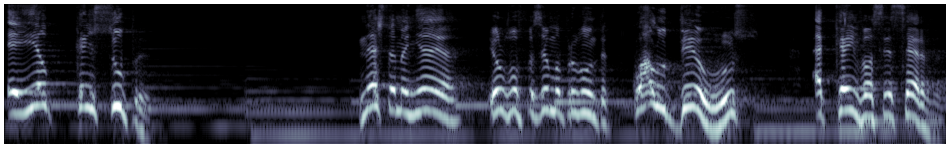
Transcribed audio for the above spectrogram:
é Ele quem supre. Nesta manhã eu vou fazer uma pergunta: qual o Deus a quem você serve?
